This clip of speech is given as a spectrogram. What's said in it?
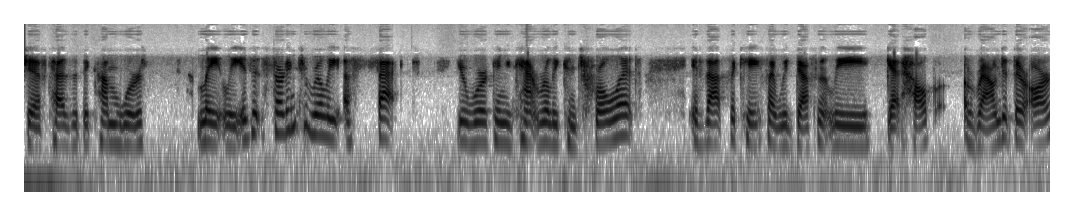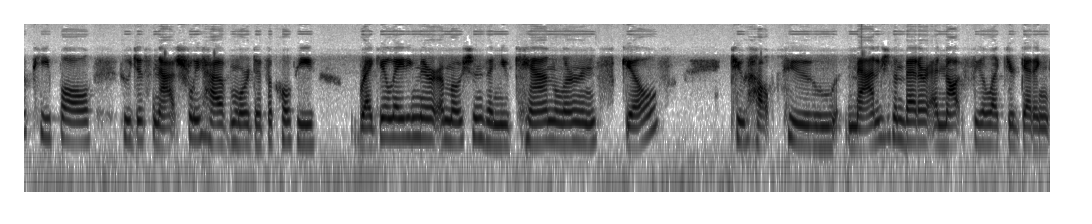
shift? Has it become worse lately? Is it starting to really affect your work and you can't really control it? If that's the case, I would definitely get help around it. There are people who just naturally have more difficulty regulating their emotions and you can learn skills to help to manage them better and not feel like you're getting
